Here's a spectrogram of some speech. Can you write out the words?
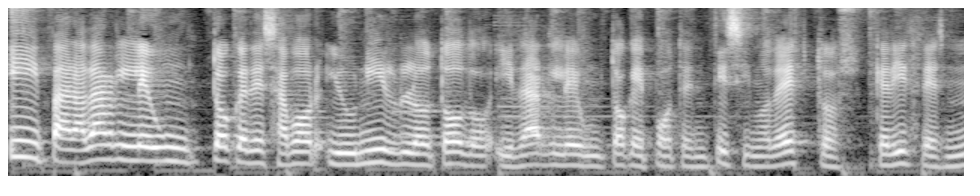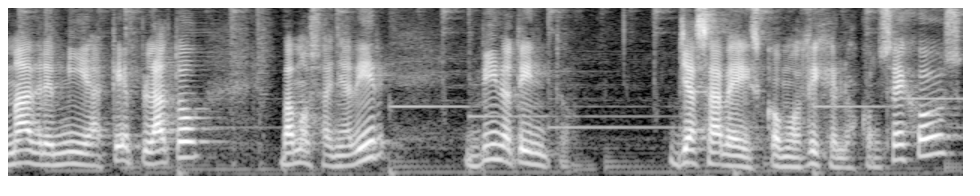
Y para darle un toque de sabor y unirlo todo y darle un toque potentísimo de estos que dices, madre mía, qué plato, vamos a añadir vino tinto. Ya sabéis, como os dije en los consejos,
